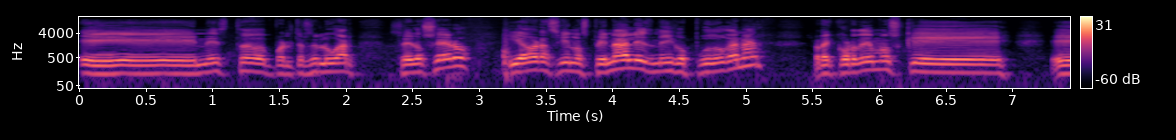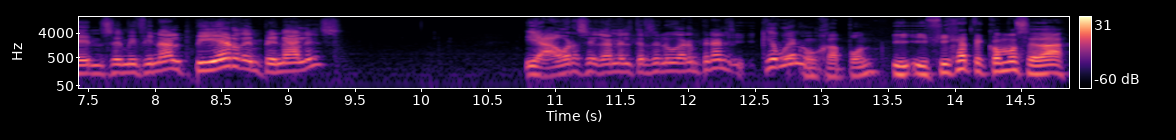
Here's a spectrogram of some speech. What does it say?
eh, en esto por el tercer lugar 0-0 y ahora sí en los penales México pudo ganar. Recordemos que en semifinal pierden penales y ahora se gana el tercer lugar en penales. Qué bueno. Con Japón. Y, y fíjate cómo se da.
